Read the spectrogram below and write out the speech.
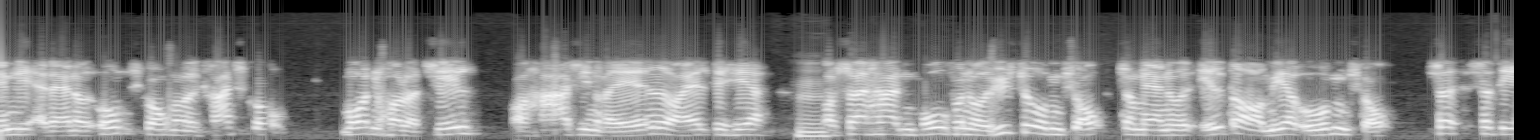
nemlig at der er noget ung skov, noget kratskov, hvor den holder til og har sin rede og alt det her. Mm. Og så har den brug for noget lyståben skov, som er noget ældre og mere åben skov. Så, så det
